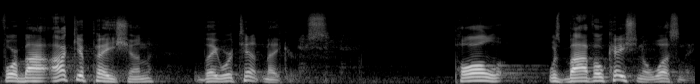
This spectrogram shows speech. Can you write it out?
for by occupation they were tent makers. Paul was bivocational, wasn't he?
